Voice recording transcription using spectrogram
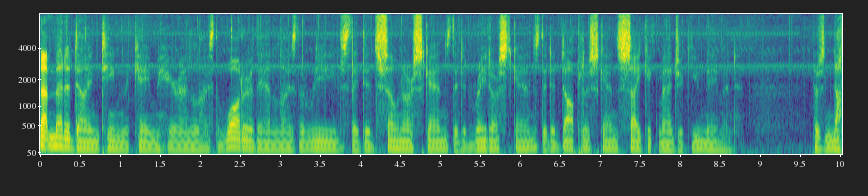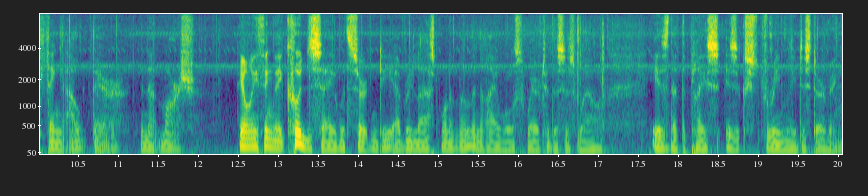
That Metadyne team that came here analyzed the water, they analyzed the reeds, they did sonar scans, they did radar scans, they did Doppler scans, psychic magic, you name it. There's nothing out there in that marsh. The only thing they could say with certainty, every last one of them, and I will swear to this as well, is that the place is extremely disturbing.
